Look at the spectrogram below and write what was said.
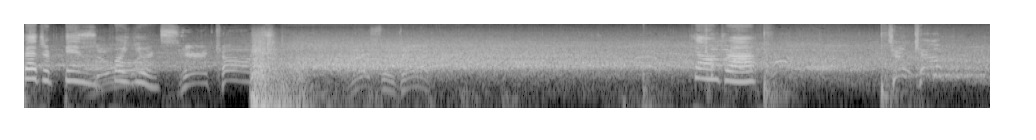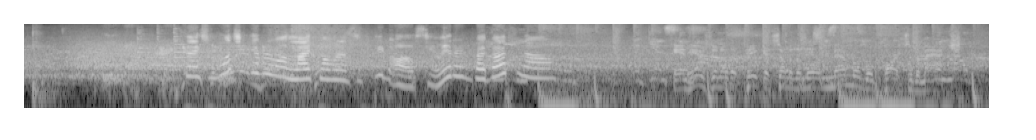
Better pin for you. Here it comes. Nicely done. Counter. Two count. Thanks for watching everyone. Like, comment, and subscribe. I'll see you later. Bye bye for now. And here's another peek at some of the more memorable parts of the match.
